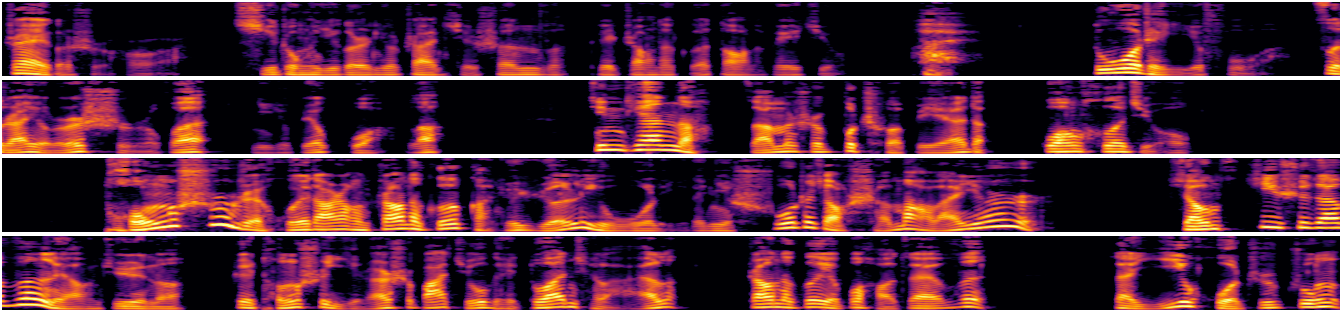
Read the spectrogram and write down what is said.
这个时候啊。其中一个人就站起身子，给张大哥倒了杯酒。唉，多这一副啊，自然有人使唤，你就别管了。今天呢，咱们是不扯别的，光喝酒。同事这回答让张大哥感觉云里雾里的。你说这叫什么玩意儿？想继续再问两句呢，这同事已然是把酒给端起来了。张大哥也不好再问，在疑惑之中，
